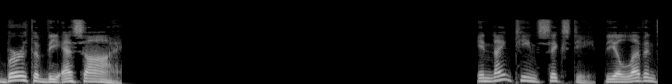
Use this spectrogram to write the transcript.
Birth of the SI In 1960, the 11th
